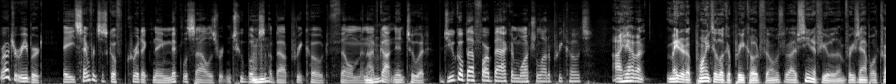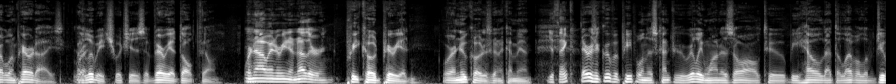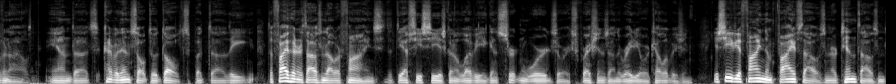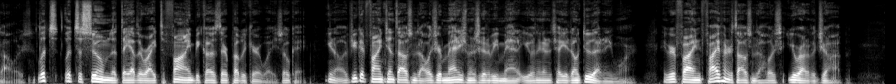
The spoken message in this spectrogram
Roger Ebert, a San Francisco critic named Mick LaSalle has written two books Mm-hmm. about pre-code film, and I've gotten into it. Do you go that far back and watch a lot of pre-codes? I haven't made it a point to look at pre-code films, but I've seen a few of them. For example, Trouble in Paradise by Right. Lubitsch, which is a very adult film. We're now entering another pre-code period where a new code is going to come in. You think? There is a group of people in this country who really want us all to be held at the level of juveniles, and uh, it's kind of an insult to adults. But uh, the the five hundred thousand dollar fines that the FCC is going to levy against certain words or expressions on the radio or television. You see, if you fine them five thousand or ten thousand dollars, let's let's assume that they have the right to fine because they're public airways. Okay, you know, if you get fined ten thousand dollars, your management is going to be mad at you, and they're going to tell you don't do that anymore. If you're fined five hundred thousand dollars, you're out of a job,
